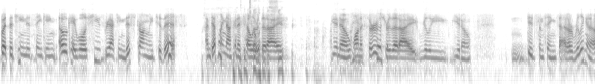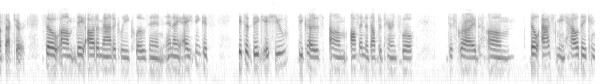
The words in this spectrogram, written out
but the teen is thinking, okay, well, if she's reacting this strongly to this, I'm definitely not going to tell her that I, you know, want to search or that I really, you know, did some things that are really going to affect her. So um, they automatically close in, and I, I think it's it's a big issue because um, often adoptive parents will describe, um, they'll ask me how they can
